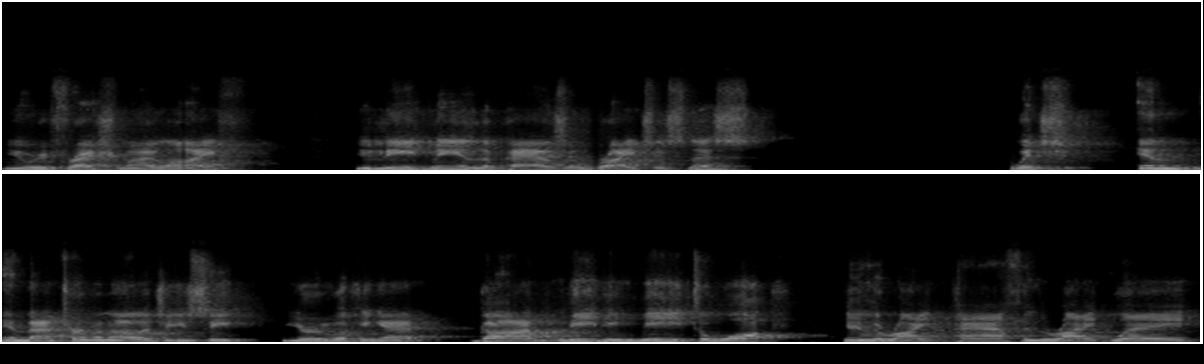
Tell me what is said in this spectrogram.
You refresh my life you lead me in the paths of righteousness, which in, in that terminology, see, you're looking at God leading me to walk in the right path, in the right way,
